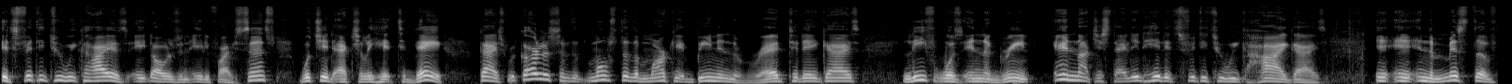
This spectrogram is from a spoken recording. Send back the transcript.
its 52 week high is $8.85, which it actually hit today. Guys, regardless of the, most of the market being in the red today, guys, Leaf was in the green. And not just that, it hit its 52 week high, guys. In, in, in the midst of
